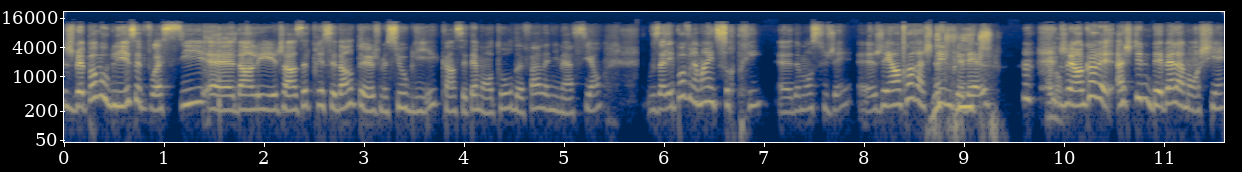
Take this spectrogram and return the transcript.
Je vais pas m'oublier cette fois-ci. Euh, dans les jasettes précédentes, euh, je me suis oubliée quand c'était mon tour de faire l'animation. Vous allez pas vraiment être surpris euh, de mon sujet. Euh, J'ai encore acheté une bébelle. Ah. J'ai encore acheté une bébelle à mon chien.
